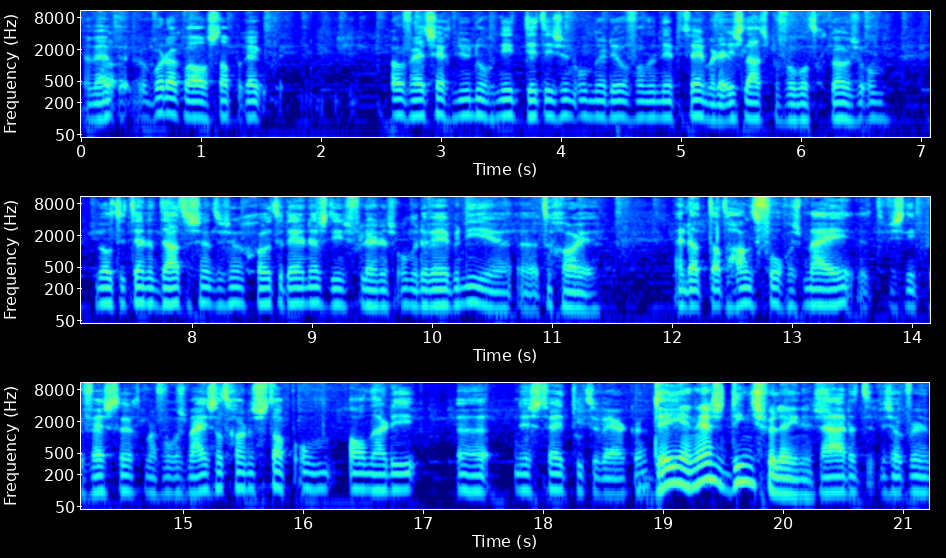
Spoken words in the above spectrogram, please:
En we, hebben- we worden ook wel stappen. Kijk, de overheid zegt nu nog niet: dit is een onderdeel van de NIP 2. Maar er is laatst bijvoorbeeld gekozen om multi-tenant datacenters en grote DNS-dienstverleners onder de WBNI eh, eh, te gooien. En dat, dat hangt volgens mij, het is niet bevestigd, maar volgens mij is dat gewoon een stap om al naar die NIS 2 toe te werken. DNS-dienstverleners. Ja, dat is ook weer,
